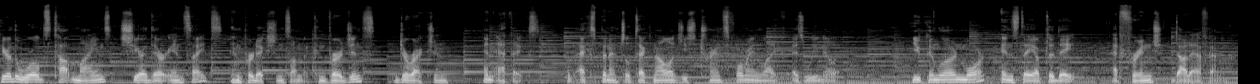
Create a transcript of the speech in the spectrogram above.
Here, the world's top minds share their insights and predictions on the convergence, direction, and ethics of exponential technologies transforming life as we know it. You can learn more and stay up to date at fringe.fm.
